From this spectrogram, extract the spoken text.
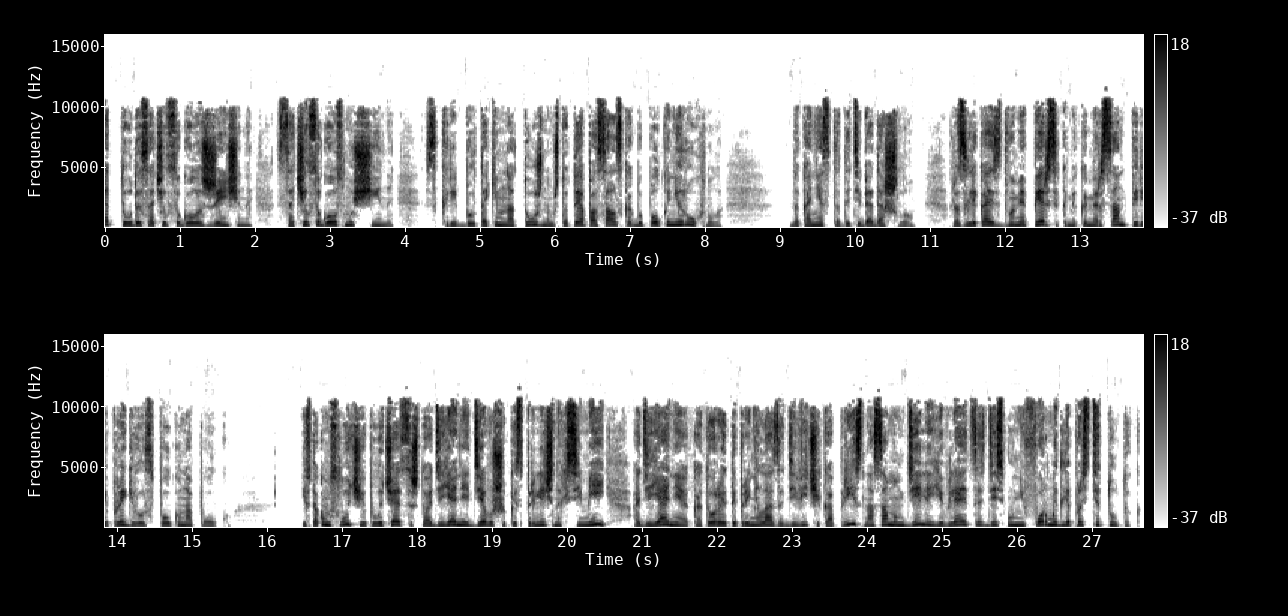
оттуда сочился голос женщины, сочился голос мужчины. Скрип был таким натужным, что ты опасалась, как бы полка не рухнула. Наконец-то до тебя дошло. Развлекаясь двумя персиками, коммерсант перепрыгивал с полку на полку. И в таком случае получается, что одеяние девушек из приличных семей, одеяние, которое ты приняла за девичий каприз, на самом деле является здесь униформой для проституток.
